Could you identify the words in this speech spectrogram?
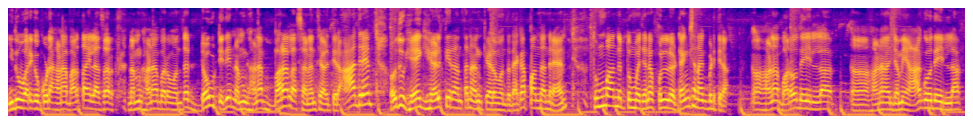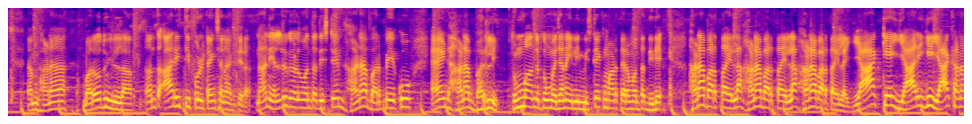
ಇದುವರೆಗೂ ಕೂಡ ಹಣ ಬರ್ತಾ ಇಲ್ಲ ಸರ್. ನಮ್ಗೆ ಹಣ ಬರುವಂಥ ಡೌಟ್ ಇದೆ, ನಮ್ಗೆ ಹಣ ಬರಲ್ಲ ಸರ್ ಅಂತ ಹೇಳ್ತೀರಾ. ಆದರೆ, ಅದು ಹೇಗೆ ಹೇಳ್ತೀರಾ ಅಂತ ನಾನು ಕೇಳುವಂಥದ್ದು. ಯಾಕಪ್ಪ ಅಂತಂದರೆ, ತುಂಬ ಅಂದರೆ ತುಂಬ ಜನ ಫುಲ್ ಟೆನ್ಷನ್ ಆಗಿಬಿಡ್ತೀರಾ. ಹಣ ಬರೋದೇ ಇಲ್ಲ ಹಣ ಜಮೆ ಆಗೋದೇ ಇಲ್ಲ, ನಮ್ಗೆ ಹಣ ಬರೋದು ಇಲ್ಲ ಅಂತ ಆ ರೀತಿ ಫುಲ್ ಟೆನ್ಷನ್ ಆಗ್ತೀರ? ನಾನು ಎಲ್ರಿಗೂ ಹೇಳುವಂಥದ್ದು ಇಷ್ಟೇ, ಹಣ ಬರಬೇಕು ಆ್ಯಂಡ್ ಹಣ ಬರಲಿ. ತುಂಬ ಅಂದರೆ ತುಂಬ ಜನ ಇಲ್ಲಿ ಮಿಸ್ಟೇಕ್ ಮಾಡ್ತಾ ಇರುವಂಥದ್ದು ಇದೆ. ಹಣ ಬರ್ತಾ ಇಲ್ಲ, ಹಣ ಬರ್ತಾ ಇಲ್ಲ, ಹಣ ಬರ್ತಾ ಇಲ್ಲ. ಯಾಕೆ, ಯಾರಿಗೆ ಯಾಕೆ ಹಣ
